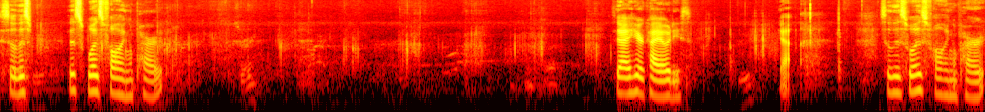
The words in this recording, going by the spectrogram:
So this this was falling apart. Sorry? See, I hear coyotes. Yeah. So this was falling apart.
